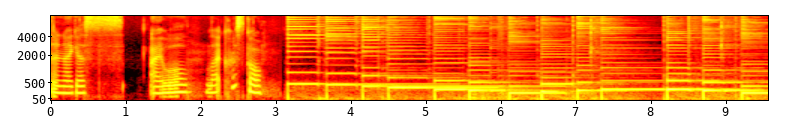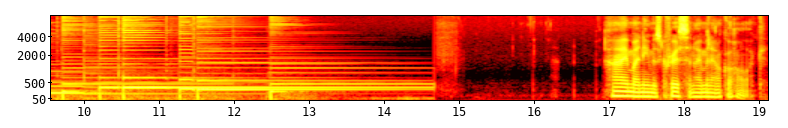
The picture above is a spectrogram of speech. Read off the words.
and I guess I will let Chris go. Hi, my name is Chris, and I'm an alcoholic.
